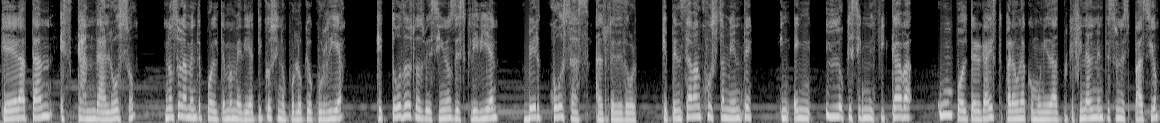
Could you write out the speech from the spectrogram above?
que era tan escandaloso, no solamente por el tema mediático, sino por lo que ocurría, que todos los vecinos describían ver cosas alrededor, que pensaban justamente en, en lo que significaba un poltergeist para una comunidad, porque finalmente es un espacio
